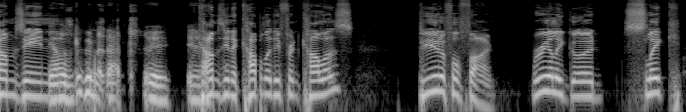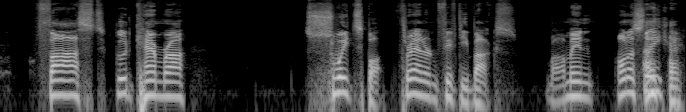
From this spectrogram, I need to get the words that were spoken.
comes in Yeah, I was looking at that too. Yeah. comes in a couple of different colors. Beautiful phone, really good, slick, fast, good camera, sweet spot. Three hundred and fifty bucks. I mean, honestly, Okay.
